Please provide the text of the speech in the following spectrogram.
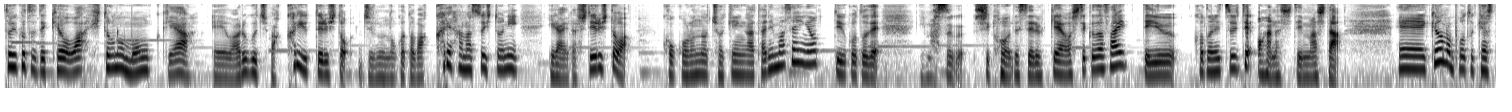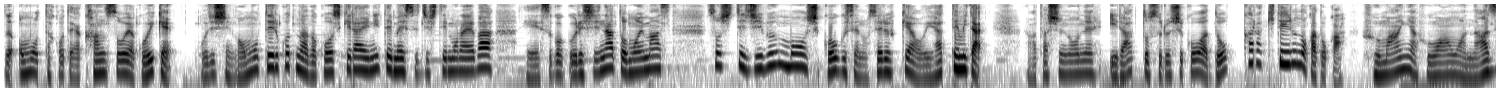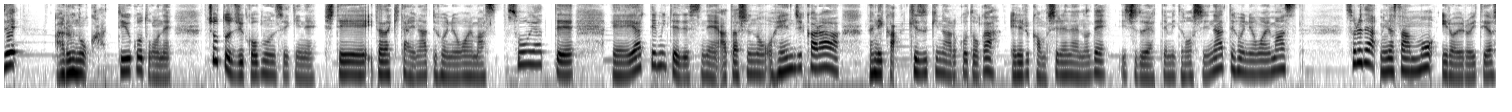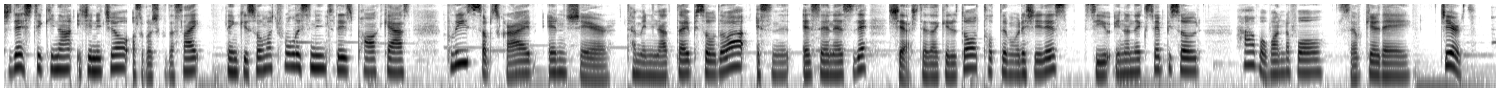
ということで今日は人の文句や、えー、悪口ばっかり言ってる人、自分のことばっかり話す人にイライラしている人は心の貯金が足りませんよっていうことで今すぐ思考でセルフケアをしてくださいっていうことについてお話してみました。えー、今日のポッドキャストで思ったことや感想やご意見、ご自身が思っていることなど公式 LINE にてメッセージしてもらえば、えー、すごく嬉しいなと思います。そして自分も思考癖のセルフケアをやってみたい。私のね、イラッとする思考はどっから来ているのかとか、不満や不安はなぜあるのかっていうことをね、ちょっと自己分析ね、していただきたいなっていうふうに思います。そうやって、えー、やってみてですね、私のお返事から何か気づきのあることが得れるかもしれないので、一度やってみてほしいなっていうふうに思います。それでは皆さんもいろいろいてよしで素敵な一日をお過ごしください。Thank you so much for listening to today's podcast. Please subscribe and share. ためになったエピソードは SNS でシェアしていただけるととっても嬉しいです。See you in the next episode. Have a wonderful self-care day. Cheers!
